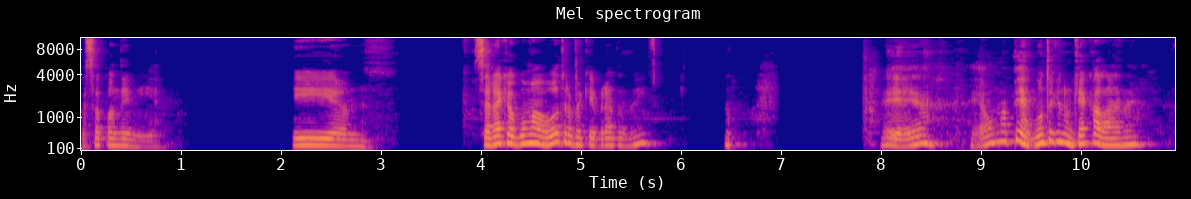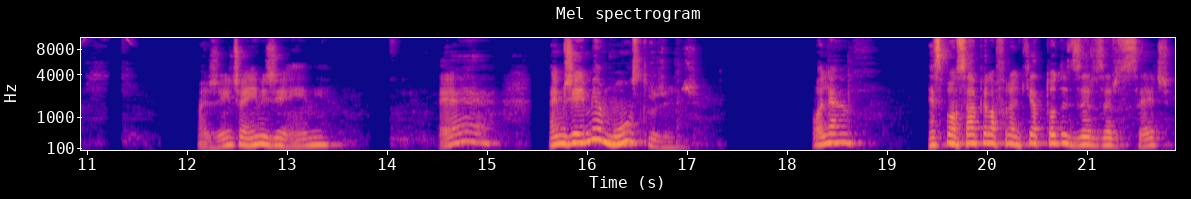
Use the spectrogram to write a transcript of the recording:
essa pandemia. E hum, será que alguma outra vai quebrar também? É, é uma pergunta que não quer calar, né? Mas, gente, a MGM. É. A MGM é monstro, gente. Olha. Responsável pela franquia toda de 007.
